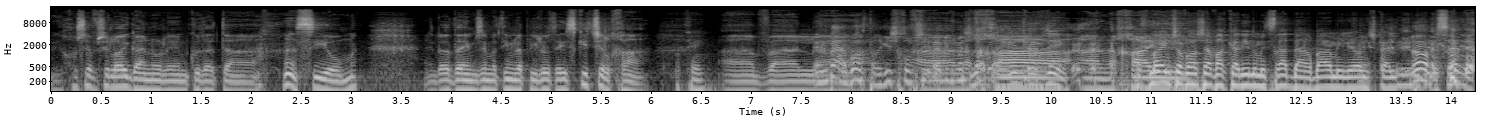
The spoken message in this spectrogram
אני חושב שלא הגענו לנקודת הסיום. אני לא יודע אם זה מתאים לפעילות העסקית שלך. אוקיי. אבל... אין בעיה, בוא, אז תרגיש חופשי להגיד מה שאתה רוצה. ההנחה היא... אז מה אם שבוע שעבר קנינו משרד בארבעה מיליון שקלים? לא, בסדר.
